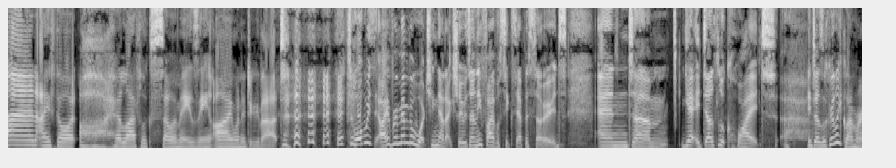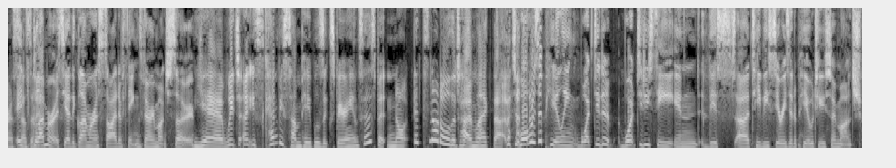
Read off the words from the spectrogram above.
And I thought, oh, her life looks so amazing. I want to do that. So, what was I remember watching that actually? It was only five or six episodes. And um, yeah, it does look quite, uh, it does look really glamorous, it's glamorous. Yeah, the glamorous side of things, very much so. Yeah, which uh, is, can be some people's experiences, but not. It's not all the time like that. So, what was appealing? What did it? What did you see in this uh, TV series that appealed to you so much?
